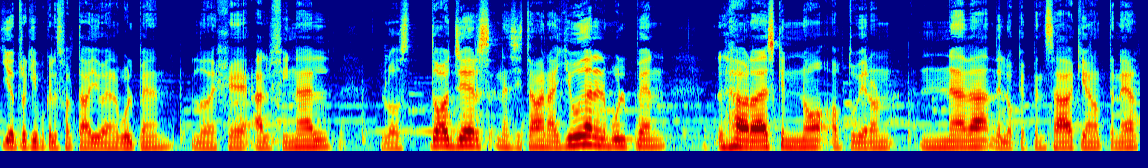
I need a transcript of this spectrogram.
Y otro equipo que les faltaba ayuda en el bullpen lo dejé al final. Los Dodgers necesitaban ayuda en el bullpen. La verdad es que no obtuvieron nada de lo que pensaba que iban a obtener.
